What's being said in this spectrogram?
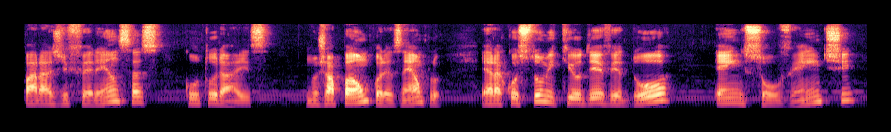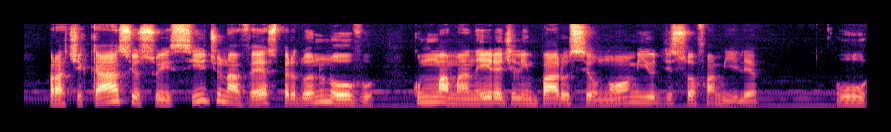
para as diferenças culturais. No Japão, por exemplo, era costume que o devedor insolvente praticasse o suicídio na véspera do Ano Novo, como uma maneira de limpar o seu nome e o de sua família. O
